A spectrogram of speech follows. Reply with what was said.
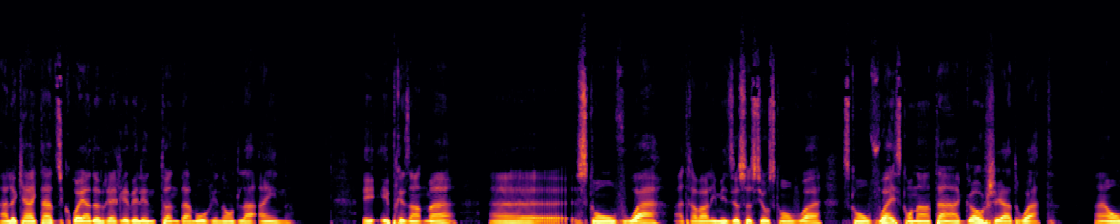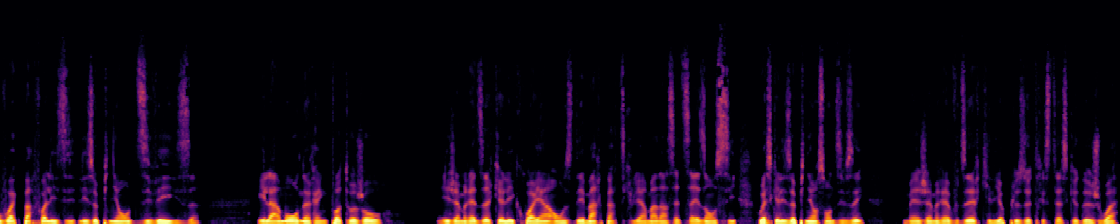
Hein, le caractère du croyant devrait révéler une tonne d'amour et non de la haine. Et, présentement, euh, ce qu'on voit à travers les médias sociaux, ce qu'on voit, ce qu'on voit et ce qu'on entend à gauche et à droite. Hein, on voit que parfois les opinions divisent et l'amour ne règne pas toujours. Et j'aimerais dire que les croyants, on se démarque particulièrement dans cette saison-ci où est-ce que les opinions sont divisées. Mais j'aimerais vous dire qu'il y a plus de tristesse que de joie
